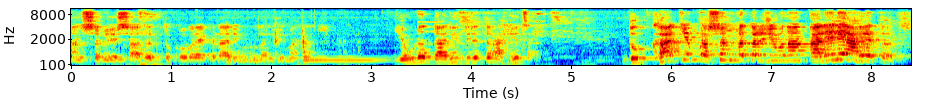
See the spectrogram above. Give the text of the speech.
आणि सगळे साधक तुकोबरायकडे आले म्हणू लागले महाराज एवढं दारिद्र्य तर आहेच आहे. दुःखाचे प्रसंग तर जीवनात आलेले आहेतच.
